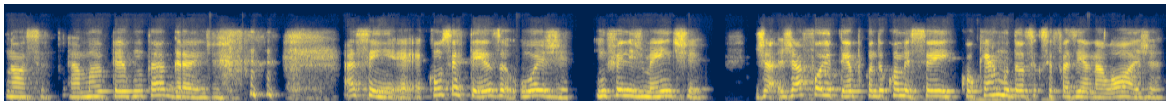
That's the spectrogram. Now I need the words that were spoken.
Nossa, é uma pergunta grande. assim, é, é, com certeza, hoje, infelizmente, já, já foi o tempo quando eu comecei, qualquer mudança que você fazia na loja,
